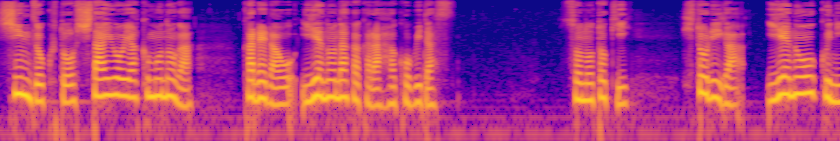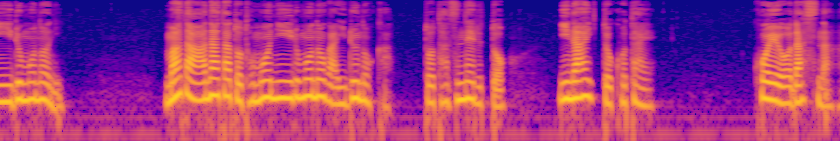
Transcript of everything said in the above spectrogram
親族と死体を焼く者が彼らを家の中から運び出す。その時、一人が家の奥にいる者に、まだあなたと共にいる者がいるのかと尋ねると、いないと答え、声を出すな、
